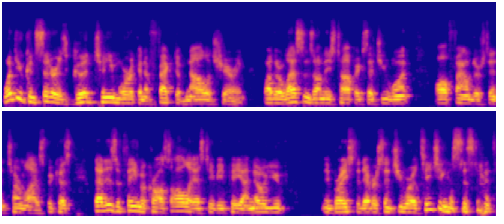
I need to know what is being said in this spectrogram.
What do you consider as good teamwork and effective knowledge sharing? Are there lessons on these topics that you want all founders to internalize because that is a theme across all STVP. I know you've embraced it ever since you were a teaching assistant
